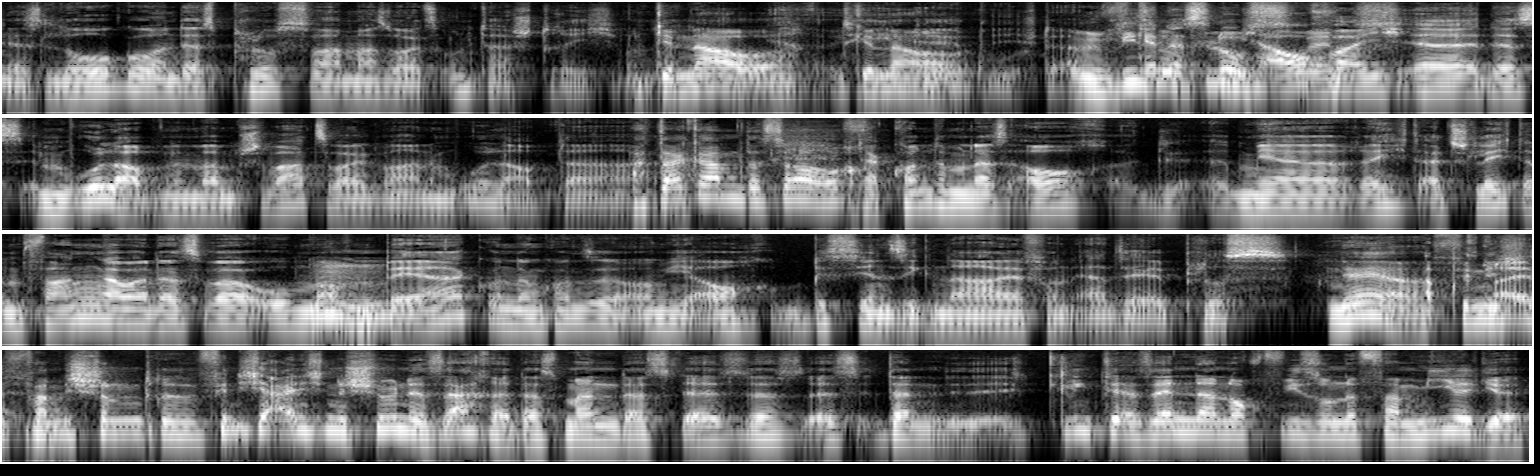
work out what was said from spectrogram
Das Logo und das Plus war immer so als Unterstrich. unter Genau, RTL genau. Buchstaben. Ich Wie kenne so das Plus, auch, weil ich äh, das im Urlaub, wenn wir im Schwarzwald waren, im Urlaub, da, ach, da kam das auch. da konnte man das auch äh, mehr recht als schlecht empfangen, aber das war oben Mhm. auf dem Berg und dann konnte sie irgendwie auch ein bisschen Signal von RTL Plus. Ja, ja, finde ich, fand ich schon, finde ich eigentlich eine schöne Sache, dass man das, das, das, das dann klingt der Sender noch wie so eine Familie,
